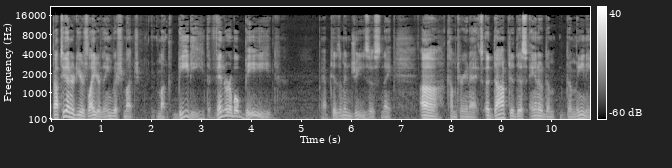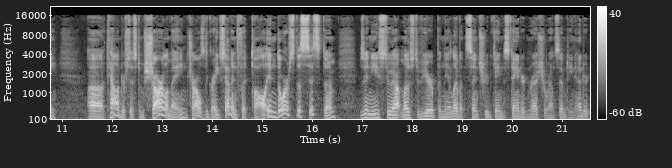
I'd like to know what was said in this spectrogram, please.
About 200 years later, the English monk, monk Bede, the Venerable Bede, baptism in Jesus' name. Uh, commentary and Acts adopted this Anno Domini uh, calendar system. Charlemagne, Charles the Great, seven foot tall, endorsed the system. Was in use throughout most of Europe in the 11th century, became the standard in Russia around 1700.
